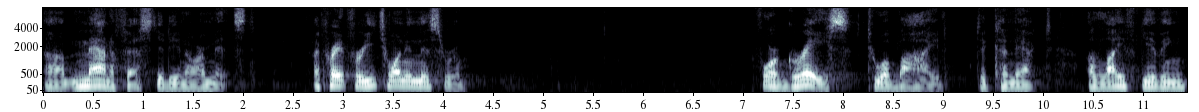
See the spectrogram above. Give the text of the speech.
uh, manifested in our midst. I pray it for each one in this room. For grace to abide, to connect, a life giving,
